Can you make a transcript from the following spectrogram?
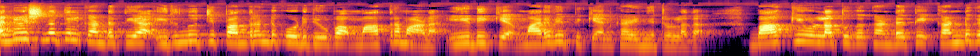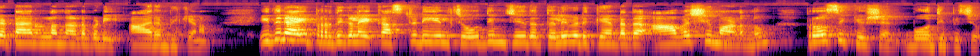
അന്വേഷണത്തിൽ കണ്ടെത്തിയ ഇരുന്നൂറ്റി പന്ത്രണ്ട് കോടി രൂപ മാത്രമാണ് ഇ ഡിക്ക് മരവിപ്പിക്കാൻ കഴിഞ്ഞിട്ടുള്ളത്. ബാക്കിയുള്ള തുക കണ്ടെത്തി കണ്ടുകെട്ടാനുള്ള നടപടി ആരംഭിക്കണം. ഇതിനായി പ്രതികളെ കസ്റ്റഡിയിൽ ചോദ്യം ചെയ്ത് തെളിവെടുക്കേണ്ടത് ആവശ്യമാണെന്നും പ്രോസിക്യൂഷൻ ബോധിപ്പിച്ചു.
